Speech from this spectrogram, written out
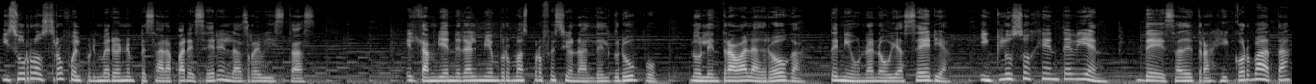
y su rostro fue el primero en empezar a aparecer en las revistas. Él también era el miembro más profesional del grupo, no le entraba la droga, tenía una novia seria, incluso gente bien, de esa de traje y corbata,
